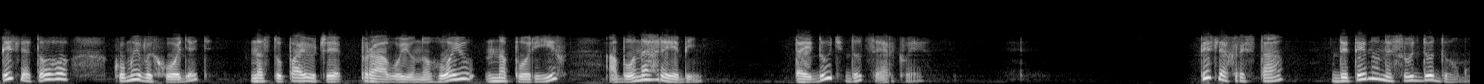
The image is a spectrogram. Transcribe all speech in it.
Після того куми виходять, наступаючи правою ногою на поріг або на гребінь, та йдуть до церкви. Після Христа дитину несуть додому.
